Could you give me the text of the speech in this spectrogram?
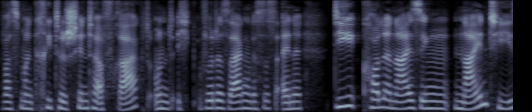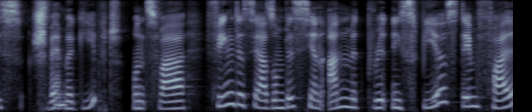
was man kritisch hinterfragt. Und ich würde sagen, dass es eine Decolonizing 90s Schwemme gibt. Und zwar fing das ja so ein bisschen an mit Britney Spears, dem Fall,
